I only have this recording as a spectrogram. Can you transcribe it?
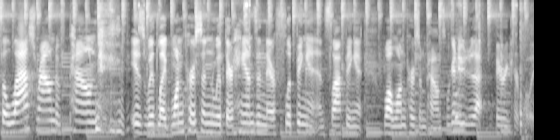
The last round of pounding is with like one person with their hands in there flipping it and slapping it while one person pounds. We're gonna do that very carefully.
